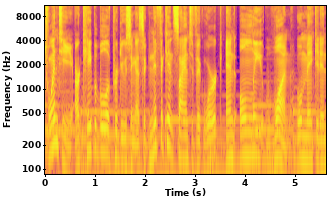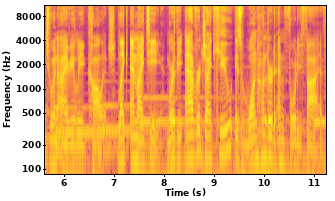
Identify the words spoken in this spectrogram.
20 are capable of producing a significant scientific work, and only one will make it into an Ivy League college, like MIT, where the average IQ is 145.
